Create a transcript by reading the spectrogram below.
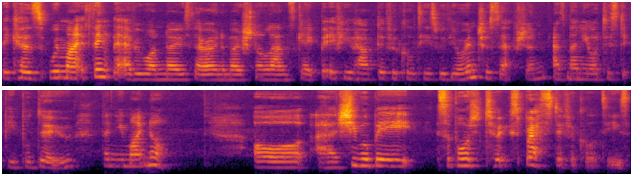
Because we might think that everyone knows their own emotional landscape, but if you have difficulties with your interoception, as many autistic people do, then you might not. Or uh, she will be supported to express difficulties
